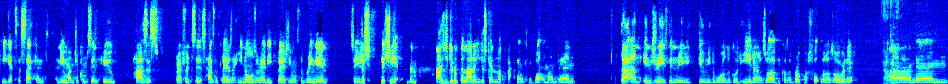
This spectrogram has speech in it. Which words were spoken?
he gets the second. A new manager comes in who has his preferences, has the players that he knows already, players he wants to bring in. So you just literally the as you get up the ladder, you just get knocked back down to the bottom, and then that and injuries didn't really do me the world of good either as well because I broke my foot while I was over there. Okay. And um,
